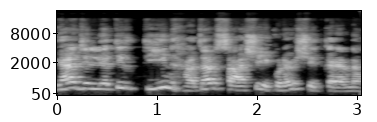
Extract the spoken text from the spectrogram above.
ह्या जिल्ह्यातील तीन हजार सहाशे एकोणावीस शेतकऱ्यांना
